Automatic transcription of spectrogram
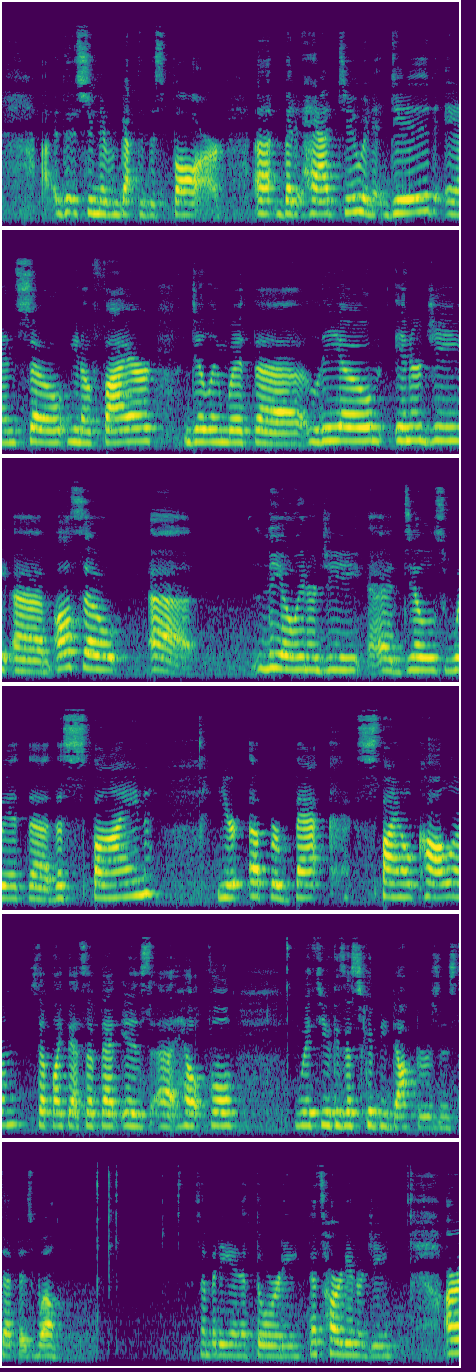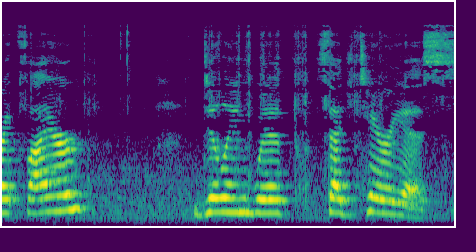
this should never got to this far. Uh, but it had to, and it did. And so, you know, fire, dealing with uh, Leo energy. Um, also, uh, Leo energy uh, deals with uh, the spine your upper back spinal column, stuff like that, stuff that is uh, helpful with you because this could be doctors and stuff as well. Somebody in authority. That's hard energy. All right, fire. Dealing with Sagittarius.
